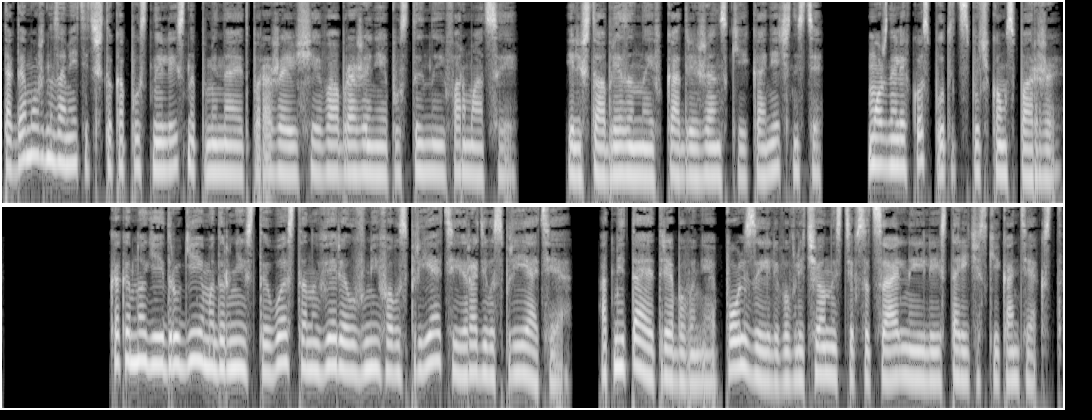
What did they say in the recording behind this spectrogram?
Тогда можно заметить, что капустный лист напоминает поражающее воображение пустынные формации, или что обрезанные в кадре женские конечности можно легко спутать с пучком спаржи. Как и многие другие модернисты, Уэстон верил в миф о восприятии ради восприятия, отметая требования пользы или вовлеченности в социальный или исторический контекст.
